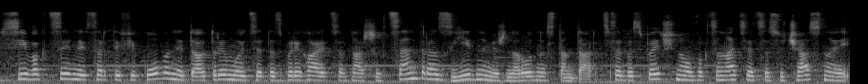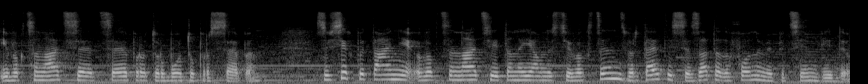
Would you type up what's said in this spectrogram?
Всі вакцини сертифіковані та отримуються та зберігаються в наших центрах згідно міжнародних стандартів. Це безпечно, вакцинація це сучасна і вакцинація це про турботу про себе. З усіх питань вакцинації та наявності вакцин звертайтеся за телефонами під цим відео.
